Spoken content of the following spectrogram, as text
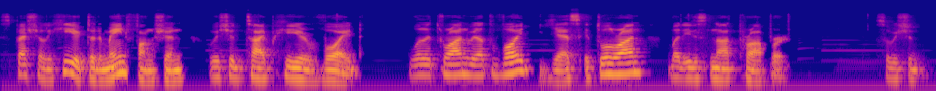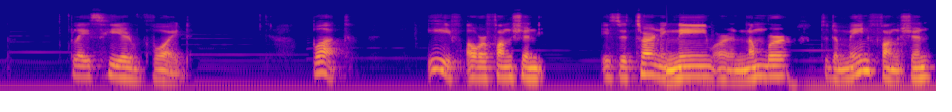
especially here to the main function, we should type here void. Will it run without void? Yes, it will run, but it is not proper. So we should place here void. But if our function is returning name or a number to the main function,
